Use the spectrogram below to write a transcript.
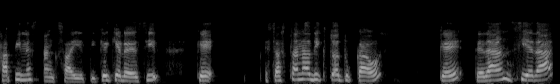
happiness anxiety. ¿Qué quiere decir? Que estás tan adicto a tu caos que te da ansiedad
